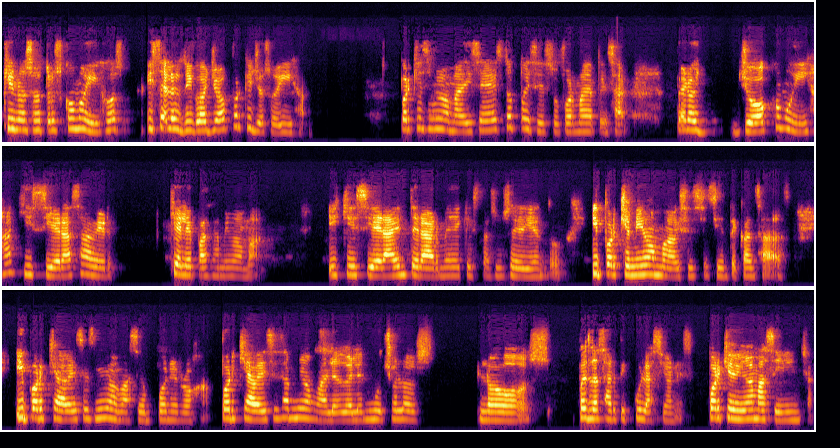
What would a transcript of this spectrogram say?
que nosotros como hijos, y se los digo yo porque yo soy hija, porque si mi mamá dice esto, pues es su forma de pensar, pero yo como hija quisiera saber qué le pasa a mi mamá, y quisiera enterarme de qué está sucediendo y por qué mi mamá a veces se siente cansada y por qué a veces mi mamá se pone roja, porque a veces a mi mamá le duelen mucho los, los, pues las articulaciones, porque mi mamá se hincha.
